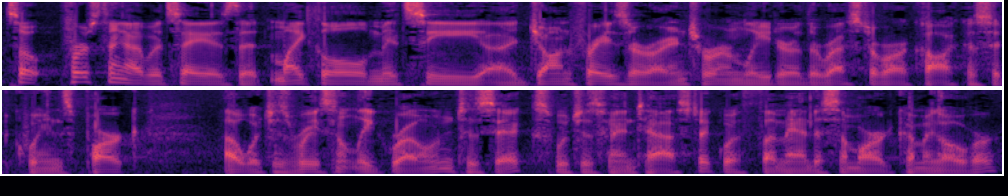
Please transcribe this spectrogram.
So, first thing I would say is that Michael, Mitzi, uh, John Fraser, our interim leader, the rest of our caucus at Queen's Park, uh, which has recently grown to six, which is fantastic with Amanda Simard coming over.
